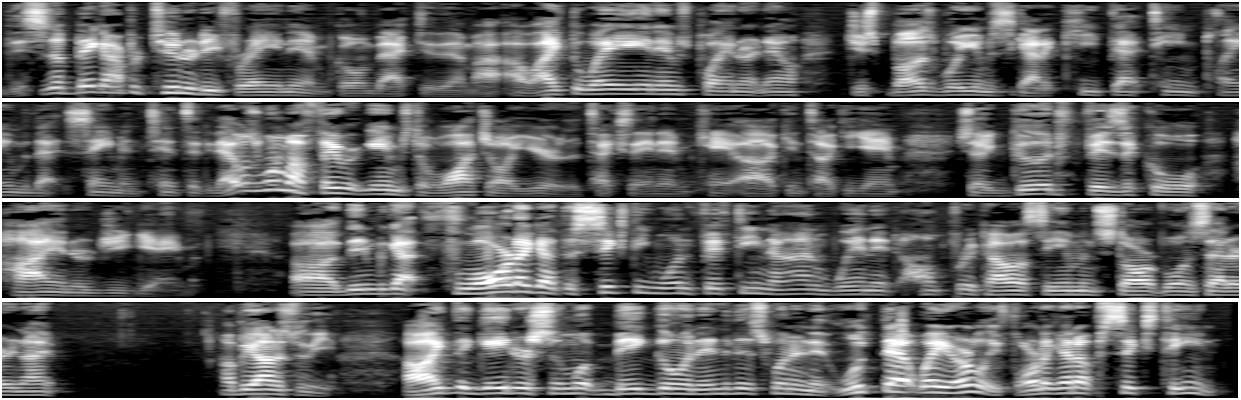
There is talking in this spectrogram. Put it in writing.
this is a big opportunity for A&M going back to them. I, I like the way A&M's playing right now. Just Buzz Williams has got to keep that team playing with that same intensity. That was one of my favorite games to watch all year, the Texas A&M uh, Kentucky game. It's a good, physical, high energy game. Uh, then we got Florida got the 61-59 win at Humphrey Coliseum in Starkville on Saturday night. I'll be honest with you. I like the Gators somewhat big going into this one, and it looked that way early. Florida got up 16.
